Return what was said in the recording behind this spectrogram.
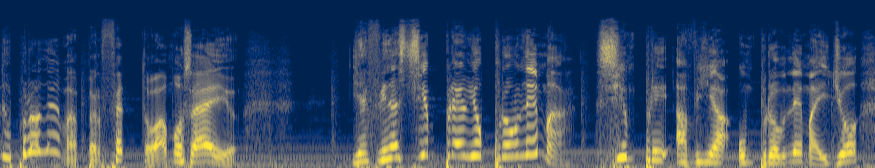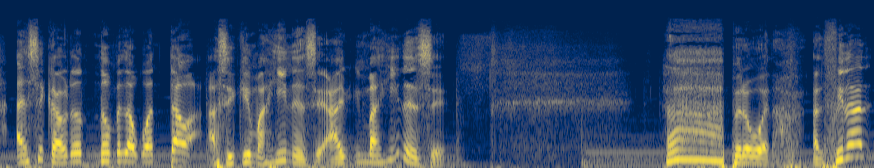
no problema, perfecto, vamos a ello. Y al final siempre había un problema. Siempre había un problema. Y yo a ese cabrón no me lo aguantaba. Así que imagínense, imagínense. Ah, pero bueno, al final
